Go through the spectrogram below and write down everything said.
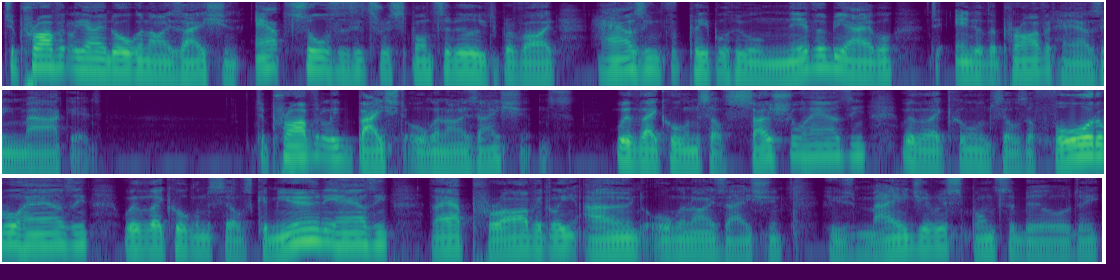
to privately owned organisations, outsources its responsibility to provide housing for people who will never be able to enter the private housing market. To privately based organisations whether they call themselves social housing, whether they call themselves affordable housing, whether they call themselves community housing, they are privately owned organisation whose major responsibility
